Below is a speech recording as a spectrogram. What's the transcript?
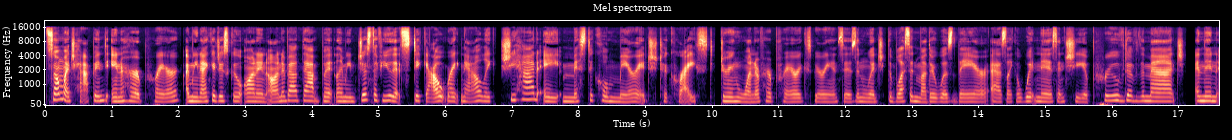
so much happened in her prayer. I mean, I could just go on and on about that, but I mean, just a few that stick out right now. Like, she had a mystical marriage to Christ during one of her prayer experiences in which the Blessed Mother was there as like a witness and she approved of the match. And then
